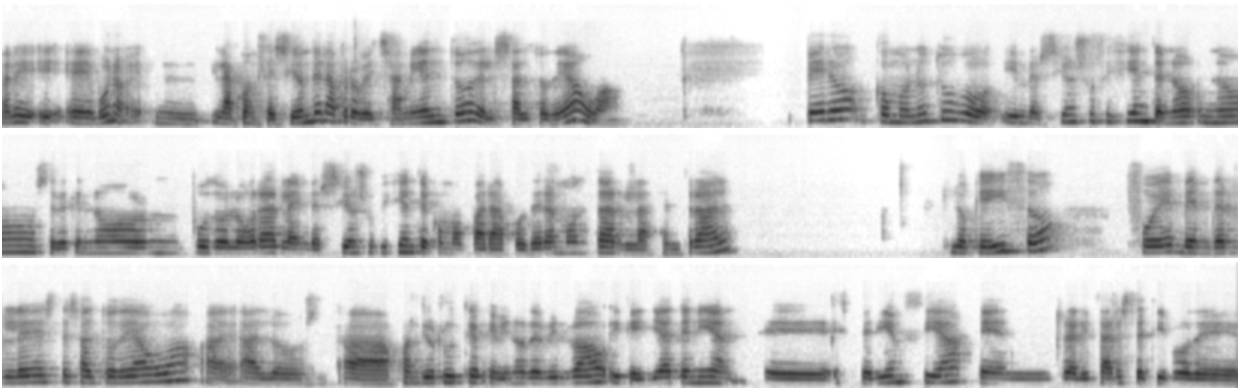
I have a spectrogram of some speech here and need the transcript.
eh, bueno, mm, la concesión del aprovechamiento del salto de agua. Pero como no tuvo inversión suficiente, no, se ve que no pudo lograr la inversión suficiente como para poder montar la central, lo que hizo fue venderle este salto de agua a, los, Juan de Urrutia, que vino de Bilbao y que ya tenían eh, experiencia en realizar este tipo de,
